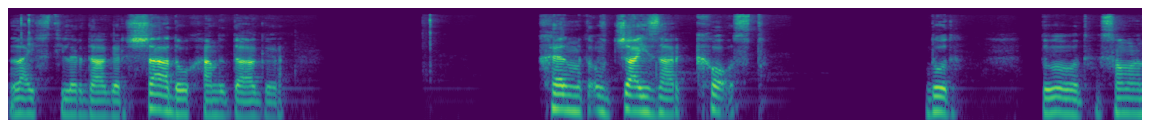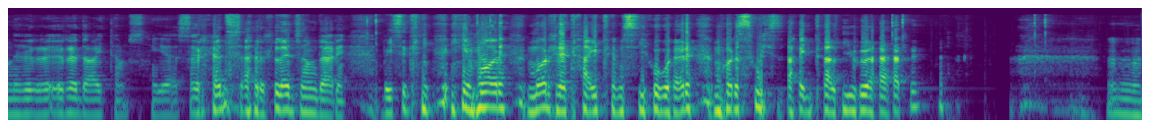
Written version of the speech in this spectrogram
Life Stealer Dagger, Shadow Hand Dagger. Helmet of Jizar Cost. Dude, Dude, so many red items. Yes, reds are legendary. Basically, more more red items you wear, more suicidal you are. uh,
